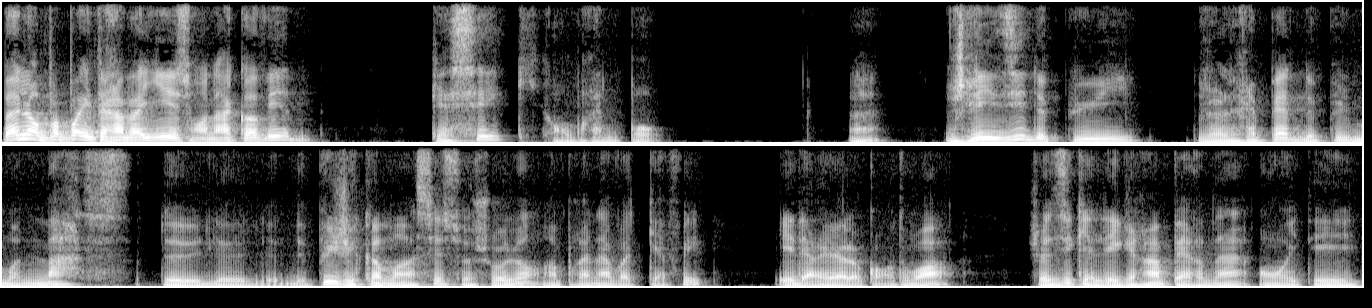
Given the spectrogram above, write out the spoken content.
Ben non, on ne peut pas y travailler si on a la COVID. Qu'est-ce qu'ils ne comprennent pas? Hein? Je l'ai dit depuis, je le répète depuis le mois de mars, depuis que j'ai commencé ce show-là en prenant votre café et derrière le comptoir, je dis que les grands perdants ont été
